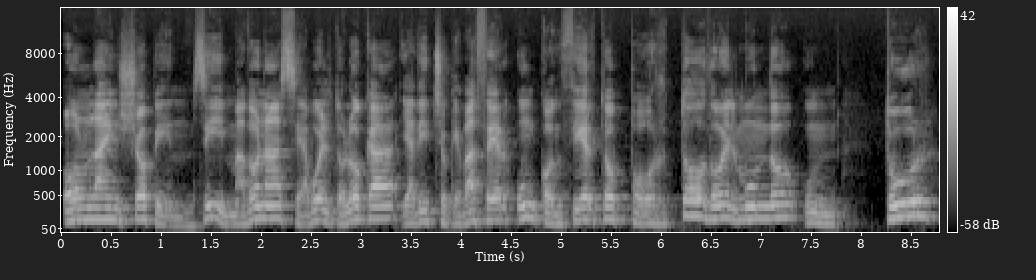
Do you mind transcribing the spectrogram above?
Online shopping. Sí, Madonna se ha vuelto loca y ha dicho que va a hacer un concierto por todo el mundo, un tour.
